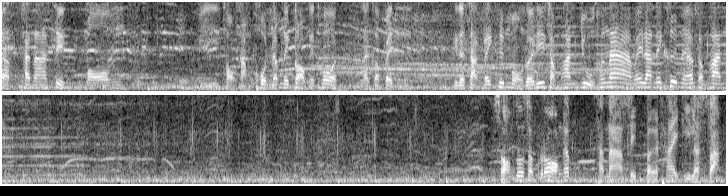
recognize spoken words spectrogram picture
กับธนาสิทธิ์มองมี2อสามคนนะครับในกรอบเขตโทษ แล้วก็เป็นธีรศักดิ์ได้ขึ้นโมงโดยที่สัมพันธ์อยู่ข้างหน้าไม่ดันได้ขึ้นนะครับสัมพันธ์ สองตัวสำรองครับ ธนาสิทธิ์เปิดให้ทีละศักดิ์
